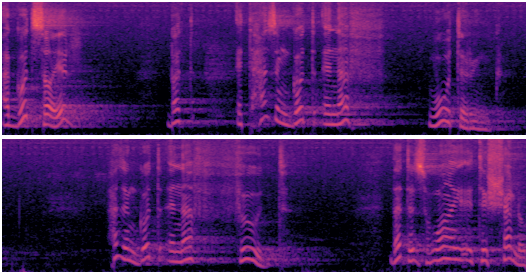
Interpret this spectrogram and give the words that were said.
a good soil, but it hasn't got enough watering, hasn't got enough food. That is why it is shallow,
